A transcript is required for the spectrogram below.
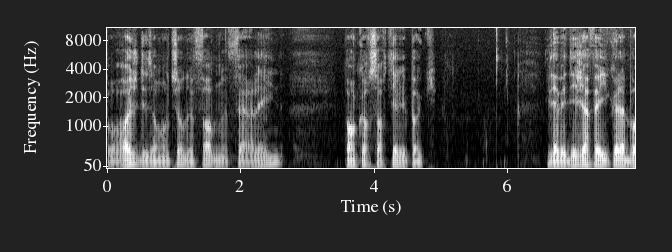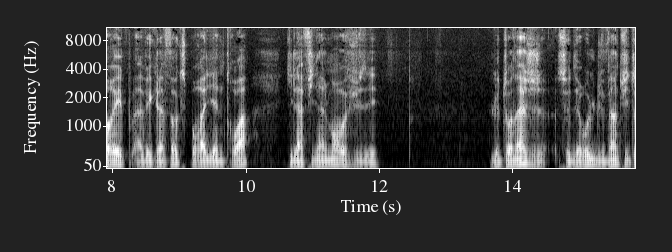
rushs des aventures de Ford Fairlane, pas encore sorties à l'époque. Il avait déjà failli collaborer avec la Fox pour Alien 3, qu'il a finalement refusé. Le tournage se déroule du 28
